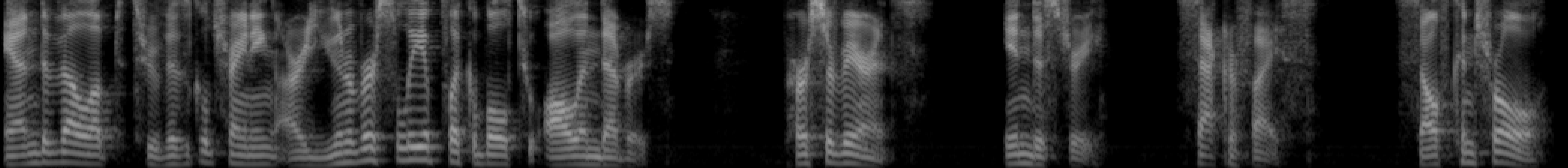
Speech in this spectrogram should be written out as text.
and developed through physical training are universally applicable to all endeavors perseverance, industry, sacrifice, self control,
